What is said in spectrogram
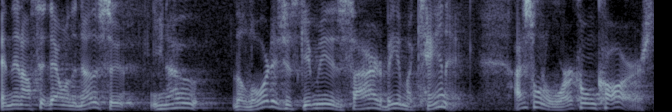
And then I'll sit down with another student, You know, the Lord has just given me the desire to be a mechanic. I just want to work on cars.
